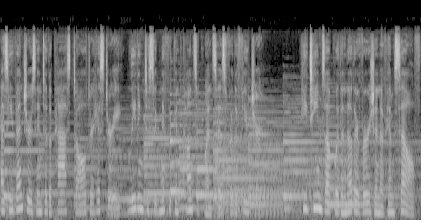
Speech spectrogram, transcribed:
as he ventures into the past to alter history, leading to significant consequences for the future. He teams up with another version of himself,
